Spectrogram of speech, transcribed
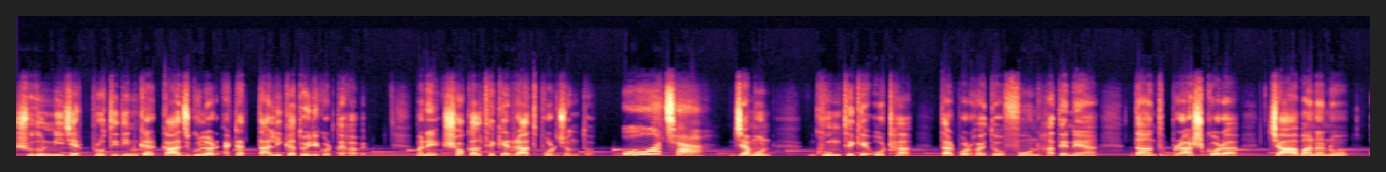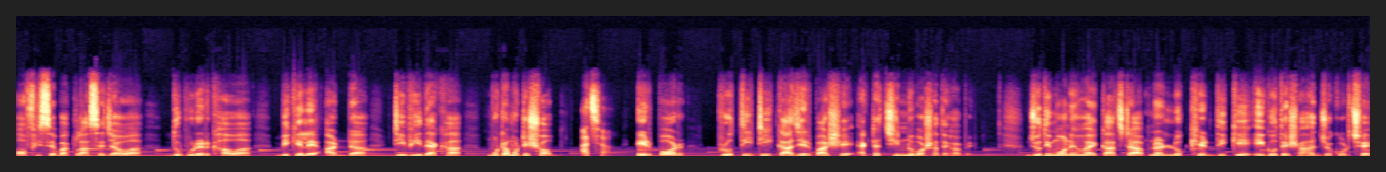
শুধু নিজের প্রতিদিনকার কাজগুলোর একটা তালিকা তৈরি করতে হবে মানে সকাল থেকে রাত পর্যন্ত। ও আচ্ছা। যেমন ঘুম থেকে ওঠা তারপর হয়তো ফোন হাতে নেয়া দাঁত ব্রাশ করা চা বানানো অফিসে বা ক্লাসে যাওয়া দুপুরের খাওয়া বিকেলে আড্ডা টিভি দেখা মোটামুটি সব। আচ্ছা। এরপর প্রতিটি কাজের পাশে একটা চিহ্ন বসাতে হবে। যদি মনে হয় কাজটা আপনার লক্ষ্যের দিকে এগোতে সাহায্য করছে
